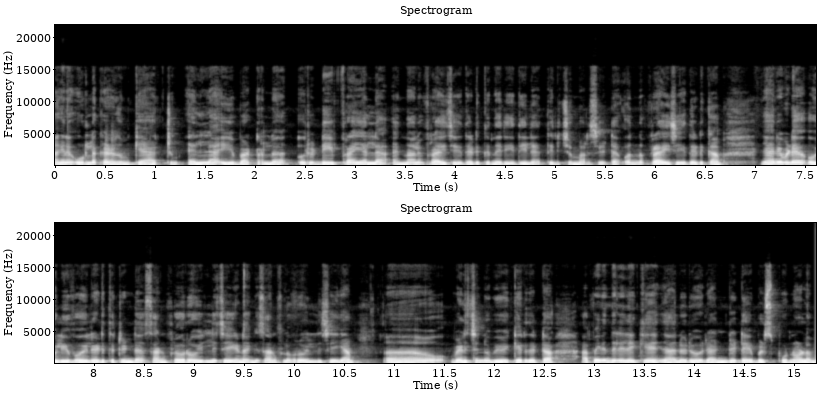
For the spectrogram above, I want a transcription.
അങ്ങനെ ഉരുളക്കിഴങ്ങും ക്യാരറ്റും എല്ലാം ഈ ബട്ടറിൽ ഒരു ഡീപ്പ് ഫ്രൈ അല്ല എന്നാലും ഫ്രൈ ചെയ്തെടുക്കുന്ന രീതിയിൽ തിരിച്ചും മറിച്ചിട്ട് ഒന്ന് ഫ്രൈ ചെയ്തെടുക്കാം. ഞാനിവിടെ ഒലിവ് ഓയിൽ എടുത്തിട്ടുണ്ട്. സൺഫ്ലവർ ഓയിലിൽ ചെയ്യണമെങ്കിൽ സൺഫ്ലവർ ഓയിലിൽ ചെയ്യാം. വെളിച്ചെണ്ണ ഉപയോഗിക്കരുത് കേട്ടോ. അപ്പോൾ ഇനി ഇതിലേക്ക് ഞാനൊരു രണ്ട് ടേബിൾ സ്പൂണോളം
